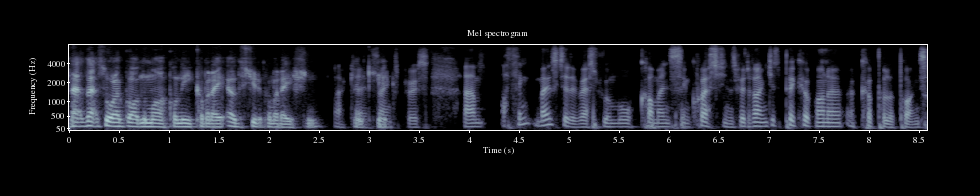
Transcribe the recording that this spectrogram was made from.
That, that's all I've got on the mark on the accommodate, uh, the student accommodation. Okay, Thank you. thanks, Bruce. Um, I think most of the rest were more comments and questions, but if I can just pick up on a, a couple of points.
